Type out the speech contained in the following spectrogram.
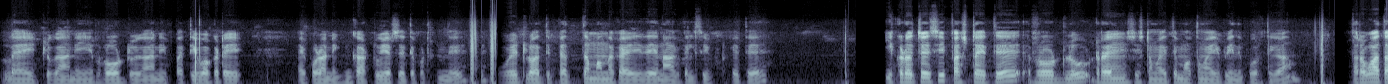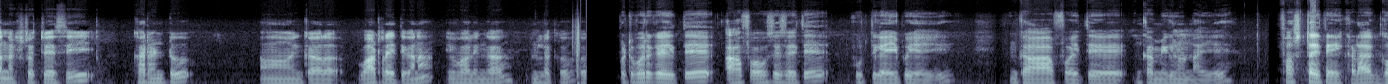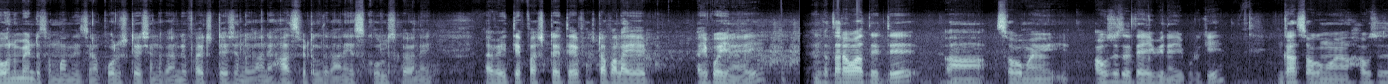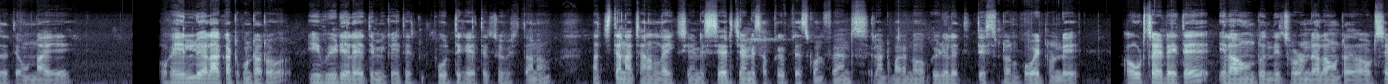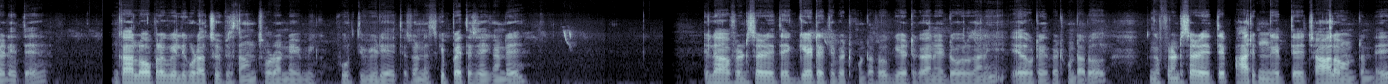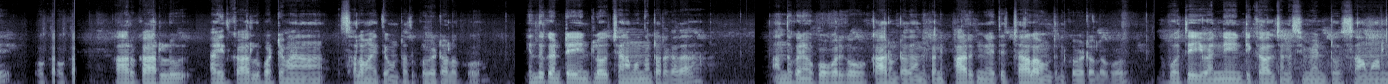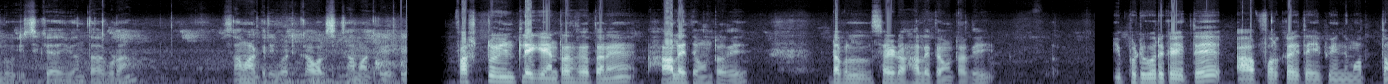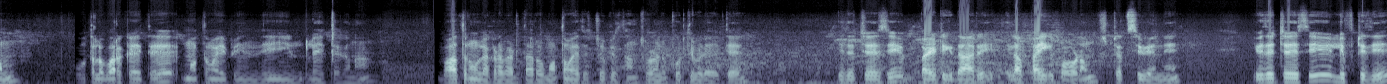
లైట్లు కానీ రోడ్లు కానీ ప్రతి ఒక్కటి అయిపోవడానికి ఇంకా టూ ఇయర్స్ అయితే పడుతుంది. వైట్లో అతి పెద్ద మందకాయ ఇదే నాకు తెలిసి ఇప్పటికైతే. ఇక్కడ వచ్చేసి ఫస్ట్ అయితే రోడ్లు డ్రైనేజ్ సిస్టమ్ అయితే మొత్తం అయిపోయింది పూర్తిగా. తర్వాత నెక్స్ట్ వచ్చేసి కరెంటు ఇంకా వాటర్ అయితే కన ఇవ్వాలి ఇంకా ఇండ్లకు. ఇప్పటివరకు అయితే హాఫ్ హౌసెస్ అయితే పూర్తిగా అయిపోయాయి. ఇంకా హాఫ్ అయితే ఇంకా మిగిలి ఉన్నాయి ఫస్ట్ అయితే ఇక్కడ గవర్నమెంట్ సంబంధించిన పోలీస్ స్టేషన్లు కానీ ఫైర్ స్టేషన్లు కానీ హాస్పిటల్స్ కానీ స్కూల్స్ కానీ అవి అయితే ఫస్ట్ అయితే ఫస్ట్ ఆఫ్ ఆల్ అయి అయిపోయినాయి. ఇంకా తర్వాత అయితే ఆ, సగం హౌసెస్ అయితే అయిపోయినాయి ఇప్పటికి. ఇంకా సగం హౌసెస్ అయితే ఉన్నాయి. ఒక ఇల్లు ఎలా కట్టుకుంటారో ఈ వీడియోలో అయితే మీకు అయితే పూర్తిగా అయితే చూపిస్తాను. నచ్చితే నా ఛానల్ లైక్ చేయండి షేర్ చేయండి సబ్స్క్రైబ్ చేసుకోండి ఫ్రెండ్స్. ఇలాంటి మరెన్నో వీడియోలు అయితే తీస్తుంటాను కువైట్ నుండి. అవుట్ సైడ్ అయితే ఇలా ఉంటుంది చూడండి ఎలా ఉంటుంది అవుట్ సైడ్ అయితే. ఇంకా లోపలికి వెళ్ళి కూడా చూపిస్తాను చూడండి మీకు పూర్తి వీడియో అయితే చూడండి. స్కిప్ అయితే చేయకండి. ఇలా ఫ్రంట్ సైడ్ అయితే గేట్ అయితే పెట్టుకుంటారు గేట్ కానీ డోర్ కానీ ఏదో ఒకటి అయితే పెట్టుకుంటారు. ఇంకా ఫ్రంట్ సైడ్ అయితే పార్కింగ్ అయితే చాలా ఉంటుంది. ఒక ఒక ఆరు కార్లు ఐదు కార్లు పట్టే స్థలం అయితే ఉంటుంది కువైట్ ఎందుకంటే ఇంట్లో చాలా మంది ఉంటారు కదా అందుకని ఒక్కొక్కరికి ఒక కారు ఉంటుంది అందుకని పార్కింగ్ అయితే చాలా ఉంటుంది కువైట్ ఇకపోతే ఇవన్నీ ఇంటికి కావాల్సిన సిమెంటు సామాన్లు ఇసుక ఇవంతా కూడా సామాగ్రి వాటికి కావాల్సిన సామాగ్రి. ఫస్ట్ ఇంట్లోకి ఎంట్రన్స్ అవుతానే హాల్ అయితే ఉంటుంది డబుల్ సైడ్ హాల్ అయితే ఉంటుంది. ఇప్పటి వరకు అయితే ఆ వర్క్ అయితే అయిపోయింది మొత్తం. పూతల వర్క్ అయితే మొత్తం అయిపోయింది ఈ ఇంట్లో అయితే కన బాత్రూమ్లు ఎక్కడ పెడతారు మొత్తం అయితే చూపిస్తాను చూడండి పూర్తి వీడియో అయితే. ఇది వచ్చేసి బయటికి దారి ఇలా పైకి పోవడం స్టెప్స్ ఇవన్నీ. ఇది వచ్చేసి లిఫ్ట్ ఇది.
